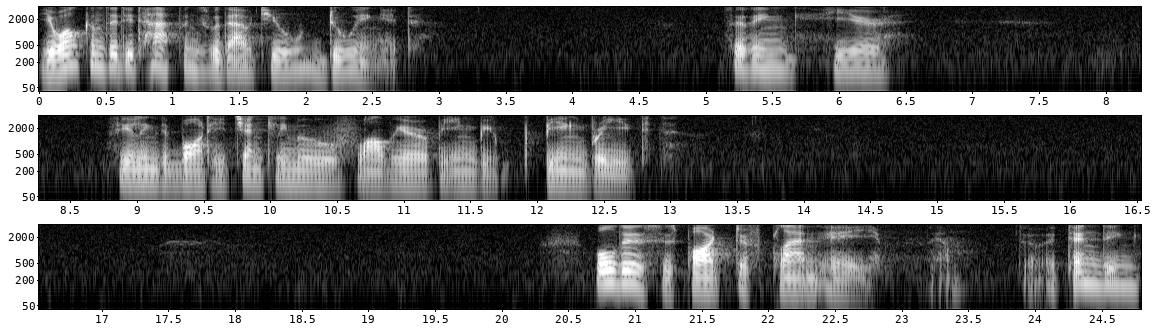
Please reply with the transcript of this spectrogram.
You welcome that it happens without you doing it. Sitting here, feeling the body gently move while we are being, being breathed. All this is part of Plan A. Yeah. So, attending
